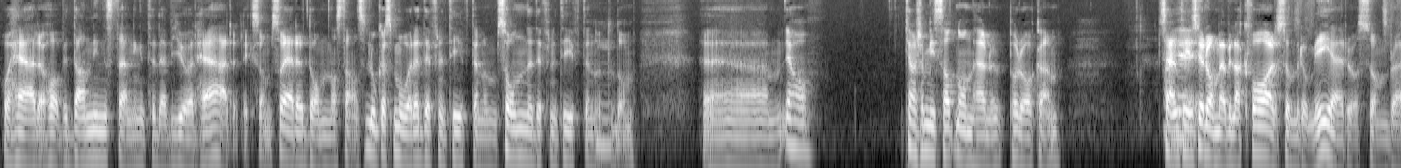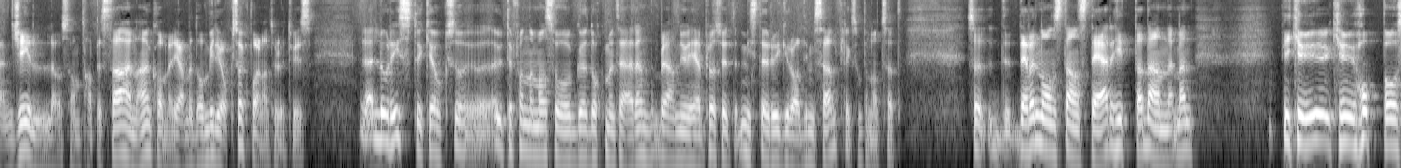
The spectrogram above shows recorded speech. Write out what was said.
Och här har vi den inställningen till det vi gör här. Liksom. Så är det de någonstans. Lucas Moura är definitivt en av dem. Son är definitivt en Mm. av dem. Eh, ja, kanske missat någon här nu på rak arm. Sen jag- finns ju de jag vill ha kvar som Romero, som Brian Gill och som Papestar när han kommer. Ja, men de vill ju också ha kvar naturligtvis. Loris tycker jag också, utifrån när man såg dokumentären, brann ju helt plötsligt Mr Ryggrad himself liksom på något sätt. Så det det är väl någonstans där, hitta den. Men vi kan ju, kan ju hoppa och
